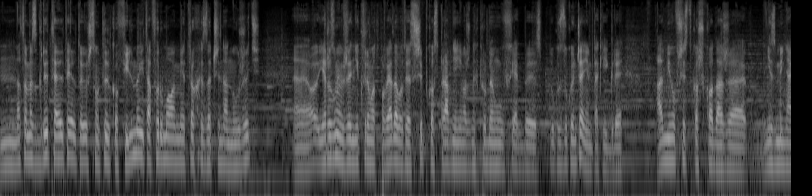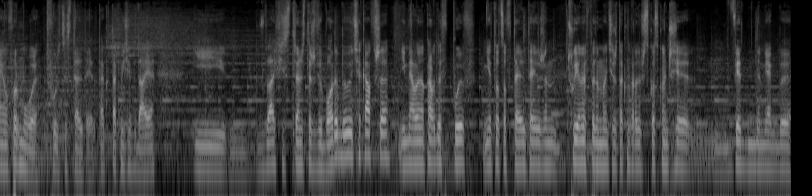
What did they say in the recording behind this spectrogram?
Mm, Natomiast gry Telltale to już są tylko filmy i ta formuła mnie trochę zaczyna nużyć. E, Ja rozumiem, że niektórym odpowiada, bo to jest szybko, sprawnie, nie ma żadnych problemów jakby z, z ukończeniem takiej gry, ale mimo wszystko szkoda, że nie zmieniają formuły twórcy z Telltale, tak, tak mi się wydaje. I w Life is Strange też wybory były ciekawsze i miały naprawdę wpływ, nie to co w Telltale, że czujemy w pewnym momencie, że tak naprawdę wszystko skończy się w jednym jakby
